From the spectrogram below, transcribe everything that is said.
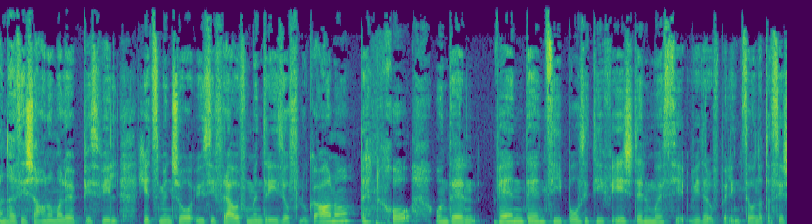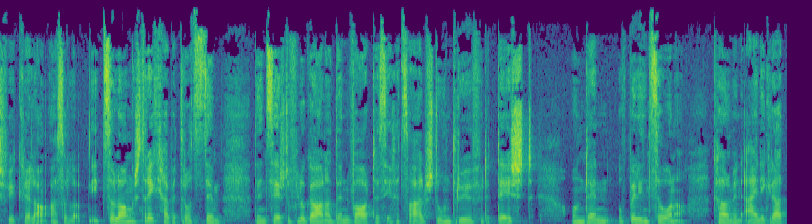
Und das ist auch nochmal etwas, weil jetzt müssen schon unsere Frauen vom Mendrisio auf Lugano dann kommen. Und dann, wenn dann sie positiv ist, dann muss sie wieder auf Bellinzona. Das ist wirklich lang, also nicht so lange Strecke, aber trotzdem. Dann zuerst auf Lugano, dann warten sie sicher zweieinhalb Stunden drüber für den Test und dann auf Bellinzona. Klar, wenn eine gerade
